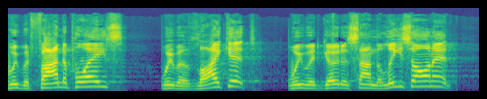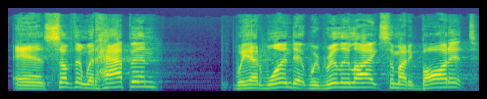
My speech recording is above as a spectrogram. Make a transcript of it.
We would find a place, we would like it, we would go to sign the lease on it, and something would happen. We had one that we really liked, somebody bought it,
